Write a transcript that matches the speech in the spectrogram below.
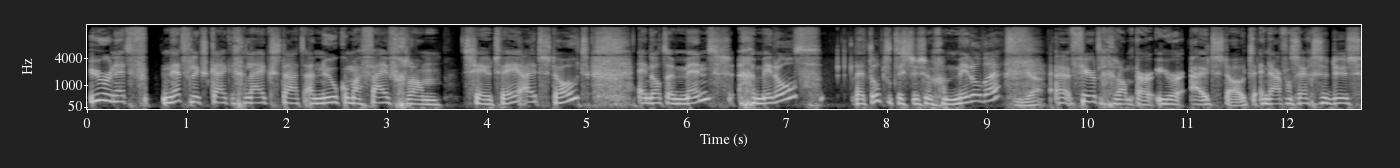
uur net, Netflix kijken gelijk staat aan 0,5 gram CO2-uitstoot. En dat een mens gemiddeld let op, dat is dus een gemiddelde, ja. uh, 40 gram per uur uitstoot. En daarvan zeggen ze dus,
